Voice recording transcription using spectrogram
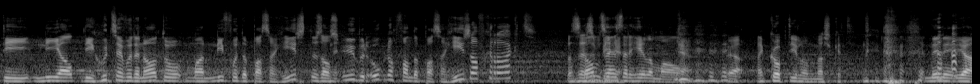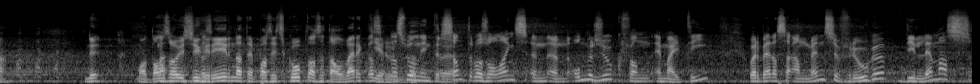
die, niet al, die goed zijn voor de auto, maar niet voor de passagiers. Dus als Uber ook nog van de passagiers afgeraakt, Dan zijn dan ze zijn ze binnen. er helemaal. Ja. Dan koopt Elon Musk het. Nee, nee, ja. Nee, maar dan Maar zou je suggereren dat hij pas iets koopt als het al werkt. Dat is, dat is wel Dat, interessant. Er was onlangs een, een onderzoek van MIT waarbij dat ze aan mensen vroegen dilemma's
